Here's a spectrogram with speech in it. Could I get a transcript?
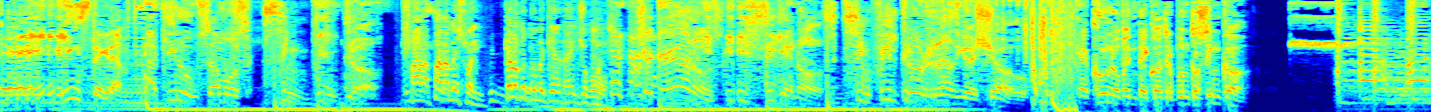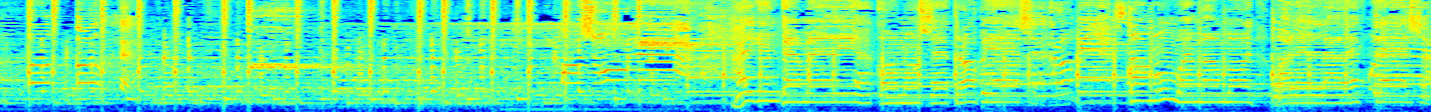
El Instagram, aquí lo usamos sin filtro. Para, párame eso ahí. ¿Qué es lo que tú me quieres dicho con eso? Chequeanos y, y síguenos. Sin filtro radio show. Kaku 94.5. Alguien que me diga cómo se tropieza. Con un buen amor, cuál es la destreza.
